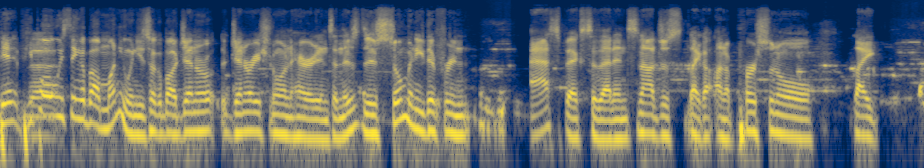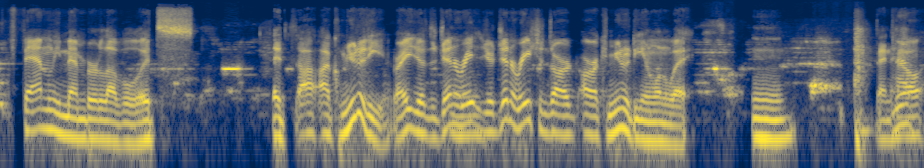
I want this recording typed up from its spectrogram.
Yeah, people the- always think about money when you talk about gener- generational inheritance, and there's there's so many different aspects to that, and it's not just like on a personal, like family member level. It's it's a, a community, right? Your- The genera- Mm-hmm. your generations are are a community in one way, Mhm. and how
